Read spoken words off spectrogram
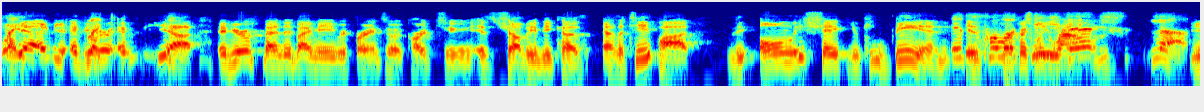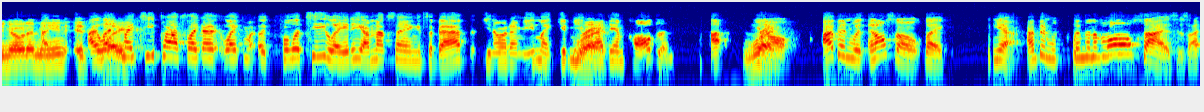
Like, yeah, if, you, if like- you're if, yeah, if you're offended by me referring to a cartoon as chubby because as a teapot, the only shape you can be in is full perfectly of tea, round. bitch. Yeah. You know what I mean? it's I like, like my teapots like I like my like full of tea, lady. I'm not saying it's a bad, you know what I mean? Like, give me Right. a goddamn cauldron. I, you right. know, I've been with, and also like, yeah, I've been with women of all sizes. I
